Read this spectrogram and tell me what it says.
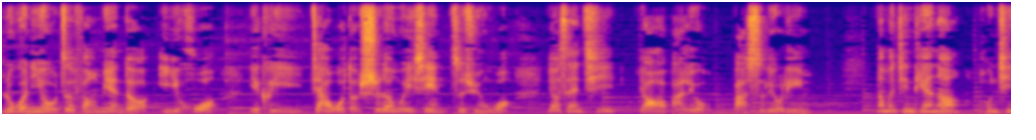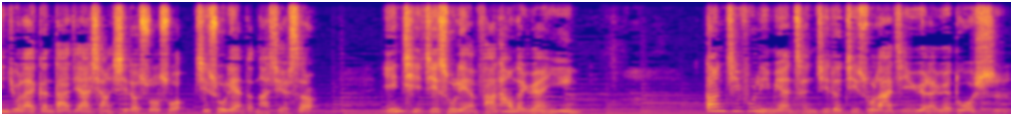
如果你有这方面的疑惑，也可以加我的私人微信咨询我，幺三七幺二八六八四六零。那么今天呢，红琴就来跟大家详细的说说激素脸的那些事儿，引起激素脸发烫的原因。当肌肤里面沉积的激素垃圾越来越多时，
